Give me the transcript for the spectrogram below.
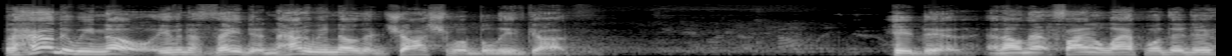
But how do we know, even if they didn't, how do we know that Joshua believed God? He did. And on that final lap, what did they do?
